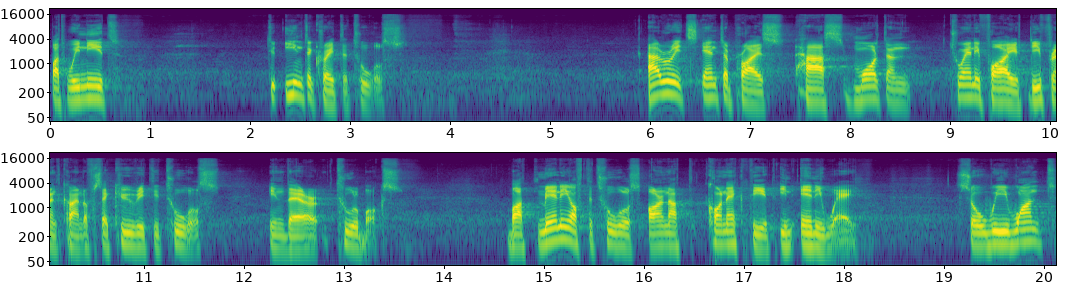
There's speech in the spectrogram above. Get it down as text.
but we need to integrate the tools. Average enterprise has more than 25 different kind of security tools in their toolbox. But many of the tools are not connected in any way. So we want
